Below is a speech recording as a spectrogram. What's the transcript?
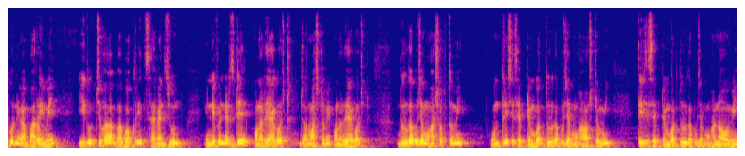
পূর্ণিমা বারোই মে, ঈদ উদ জোহা বা Bakrid seventh June, independence day পনেরোই আগস্ট, জন্মাষ্টমী পনেরোই আগস্ট, দুর্গাপূজা মহাসপ্তমী উনত্রিশে সেপ্টেম্বর, দুর্গাপূজা মহা অষ্টমী তিরিশে সেপ্টেম্বর, দুর্গাপূজা মহানবমী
